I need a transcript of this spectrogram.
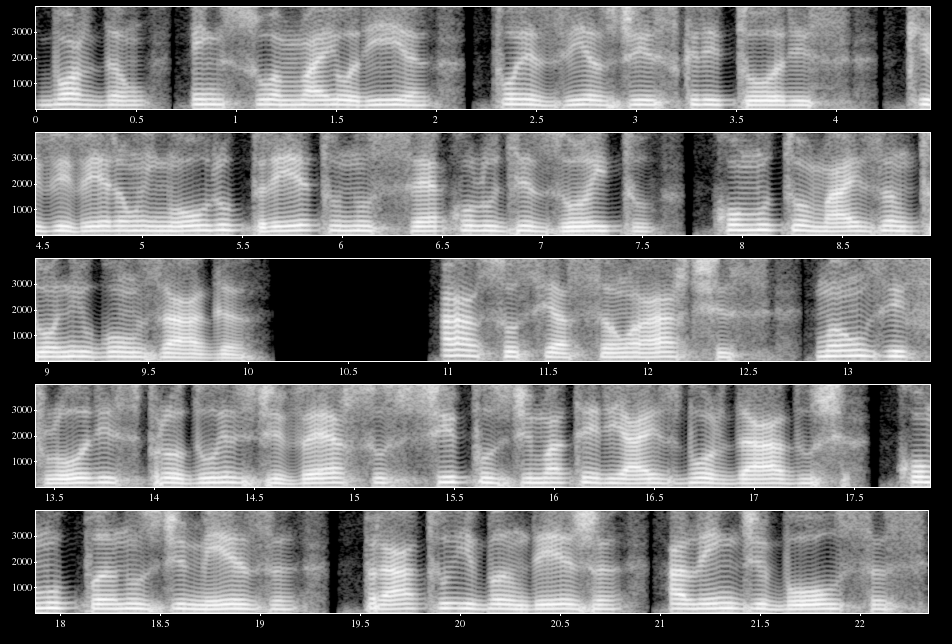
Bordam, em sua maioria, poesias de escritores, que viveram em Ouro Preto no século XVIII, como Tomás Antônio Gonzaga. A Associação Artes, Mãos e Flores produz diversos tipos de materiais bordados, como panos de mesa, prato e bandeja, além de bolsas,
